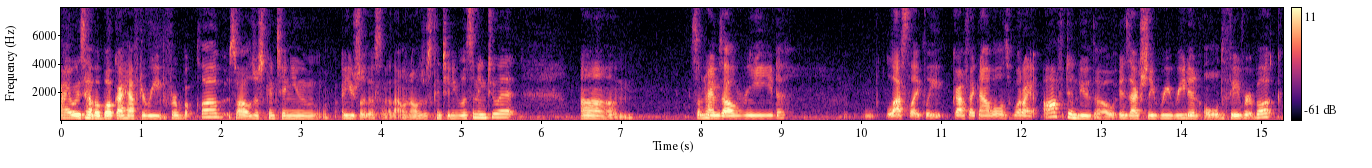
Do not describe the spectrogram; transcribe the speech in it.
I always have a book I have to read for book club, so I'll just continue I usually listen to that one. I'll just continue listening to it. Um sometimes I'll read less likely graphic novels. What I often do though is actually reread an old favorite book.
